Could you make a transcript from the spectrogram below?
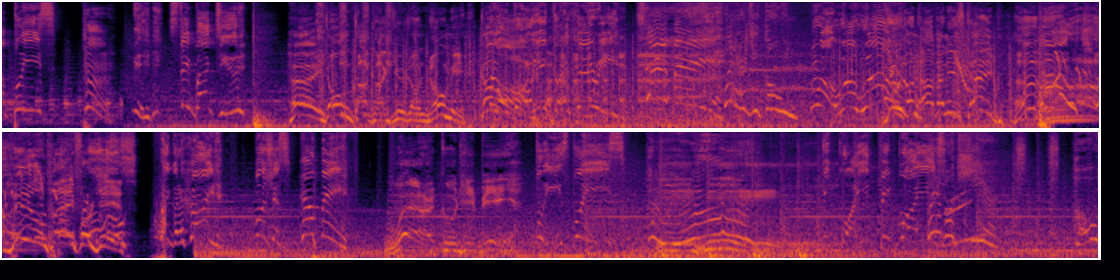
up, please! Hmm. Stay back, dude! Hey, don't act like you don't know me. Come Oh boy, on. you gotta hurry! Save me! Where are you going? Whoa, whoa, whoa! You don't have any escape. Huh? He'll pay for this. I gotta hide! Bushes, help me! Where could he be? Please, please! Be quiet, be quiet! What about here? Oh,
